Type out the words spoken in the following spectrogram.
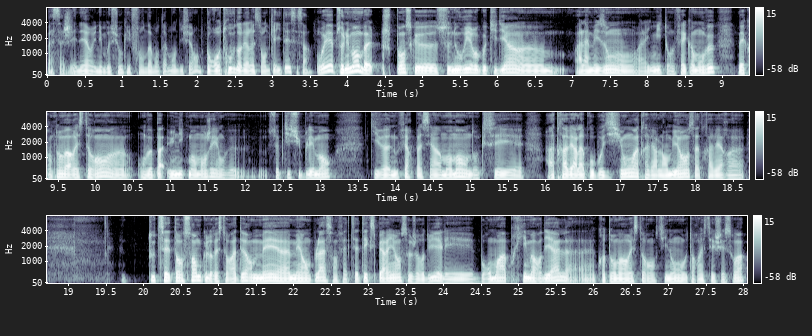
bah, ça génère une émotion qui est fondamentalement différente, qu'on retrouve dans les restaurants de qualité, c'est ça? Oui, absolument. Bah, je pense que se nourrir au quotidien, euh, à la maison, à la limite, on le fait comme on veut. Mais quand on va au restaurant, euh, on ne veut pas uniquement manger, on veut ce petit supplément qui va nous faire passer un moment. Donc c'est à travers la proposition, à travers l'ambiance, à travers euh, tout cet ensemble que le restaurateur met, euh, met en place en fait. Cette expérience aujourd'hui, elle est pour moi primordiale euh, quand on va au restaurant. Sinon, autant rester chez soi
